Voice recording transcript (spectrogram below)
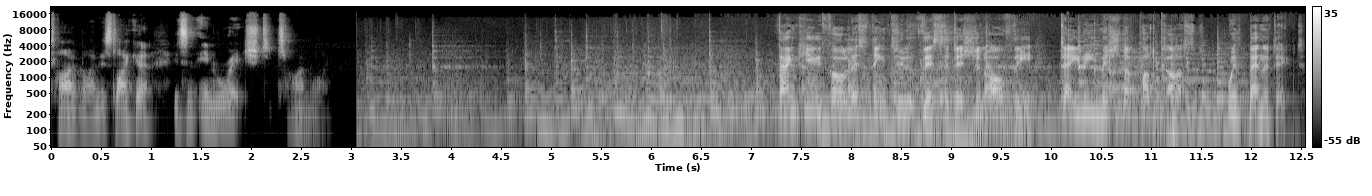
timeline. It's like a it's an enriched timeline. Thank you for listening to this edition of the Daily Mishnah Podcast with Benedict.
